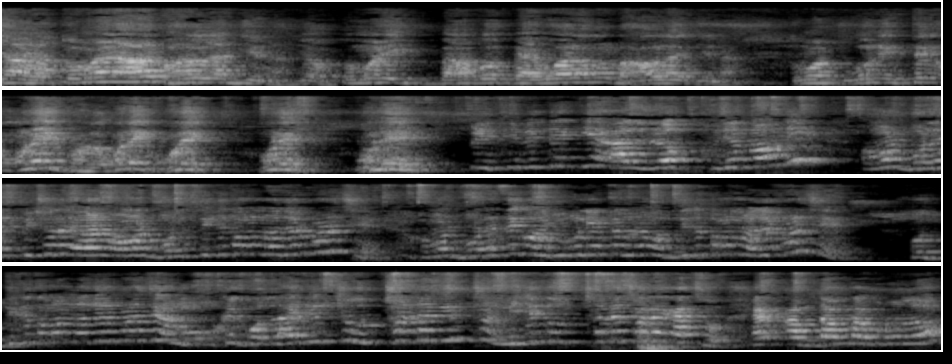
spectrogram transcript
যাও তোমার আর ভালো লাগছে না। যাও তোমার এই ব্যবহার আমার ভালো লাগছে না। তোমার বোন এর থেকে অনেক ভালো অনেক অনেক অনেক অনেক। পৃথিবীতে কি আর লোক খুঁজে পাওনি? আমার বোনের পিছনে এবার আমার বোনের দিকে তোমার নজর পড়েছে? আমার বোনের দিকে ওইটুকুনি একটা মেয়ে ওর দিকে তোমার নজর পড়েছে? ওর দিকে তোমার নজর পড়েছে? ওকে গোল্লাই দিচ্ছ উচ্ছন্নে দিচ্ছ? নিজে তো উচ্ছন্নে চলে গেছো? এক আবদামরা বুড়ো লোক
